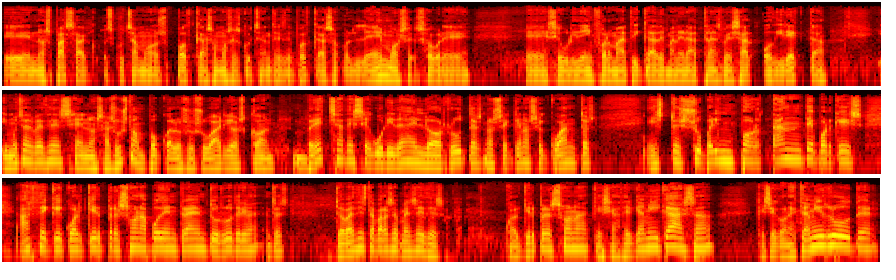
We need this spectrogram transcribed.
eh, nos pasa, escuchamos podcast, somos escuchantes de podcast, leemos sobre eh, seguridad informática de manera transversal o directa. Y muchas veces se nos asusta un poco a los usuarios con brecha de seguridad en los routers, no sé qué, no sé cuántos. Esto es súper importante porque es, hace que cualquier persona pueda entrar en tu router. Entonces, tú a veces te paras a pensar y dices, cualquier persona que se acerque a mi casa, que se conecte a mi router,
